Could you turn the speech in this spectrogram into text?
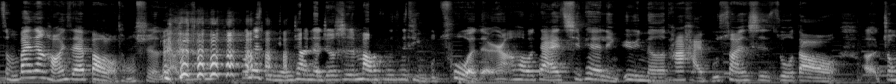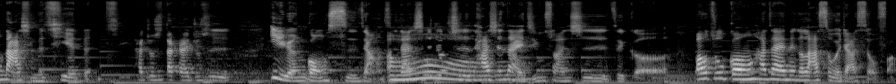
怎么办？这样好像一直在爆老同事的料。他 那几年赚的就是貌似是挺不错的，然后在汽配领域呢，他还不算是做到呃中大型的企业等级，他就是大概就是一人公司这样子。哦、但是就是他现在已经算是这个包租公，他在那个拉斯维加斯有房。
